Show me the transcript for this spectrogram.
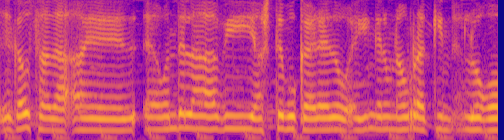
E, gauza da, e, egon dela bi astebuka ere edo egin genuen aurrakin logo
